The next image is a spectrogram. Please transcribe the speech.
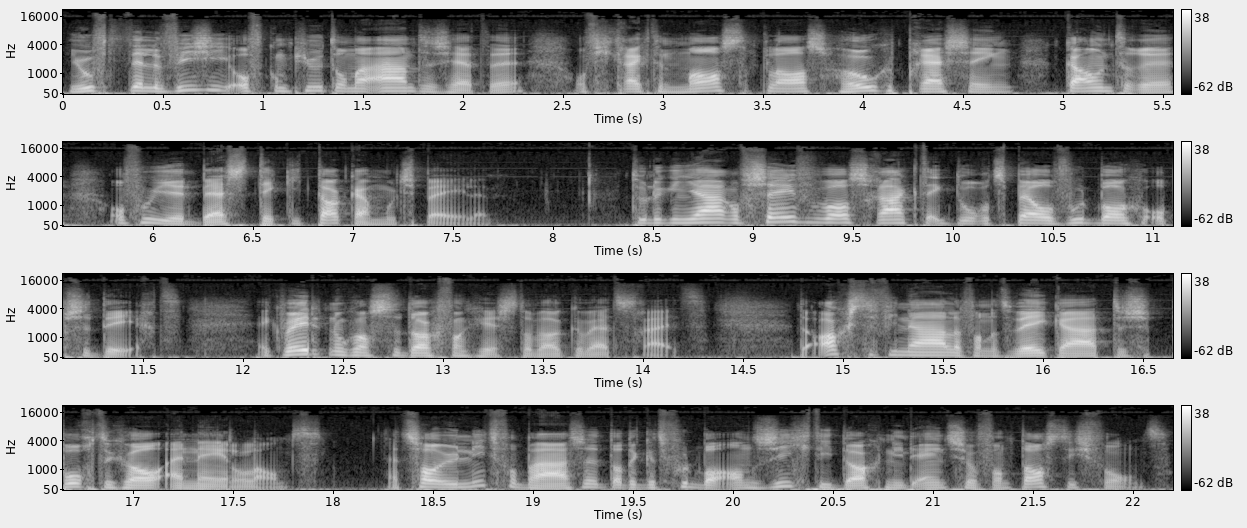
Je hoeft de televisie of computer maar aan te zetten of je krijgt een masterclass hoge pressing, counteren of hoe je het best tiki-taka moet spelen. Toen ik een jaar of zeven was, raakte ik door het spel voetbal geobsedeerd. Ik weet het nog als de dag van gisteren welke wedstrijd. De achtste finale van het WK tussen Portugal en Nederland. Het zal u niet verbazen dat ik het voetbal aan zich die dag niet eens zo fantastisch vond.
